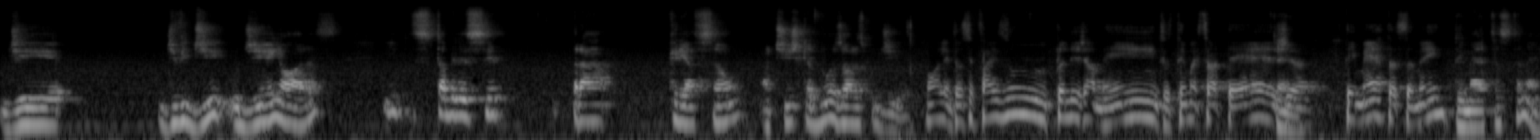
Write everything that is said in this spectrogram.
de dividir o dia em horas e estabelecer para criação artística duas horas por dia. Olha, então você faz um planejamento, tem uma estratégia, tem, tem metas também? Tem metas também.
